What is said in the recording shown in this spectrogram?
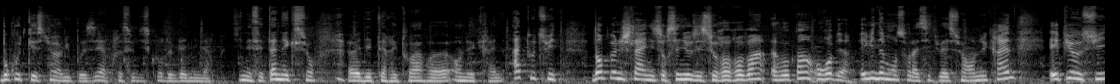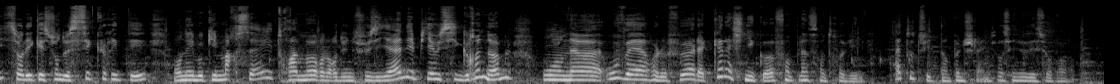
Beaucoup de questions à lui poser après ce discours de Vladimir Poutine et cette annexion des territoires en Ukraine. À tout de suite dans Punchline sur CNews et sur Europe 1. On revient évidemment sur la situation en Ukraine et puis aussi sur les questions de sécurité. On a évoqué Marseille, trois morts lors d'une fusillade et puis il y a aussi Grenoble où on a ouvert le feu à la Kalachnikov en plein centre-ville. À tout de suite dans Punchline sur CNews et sur Europe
